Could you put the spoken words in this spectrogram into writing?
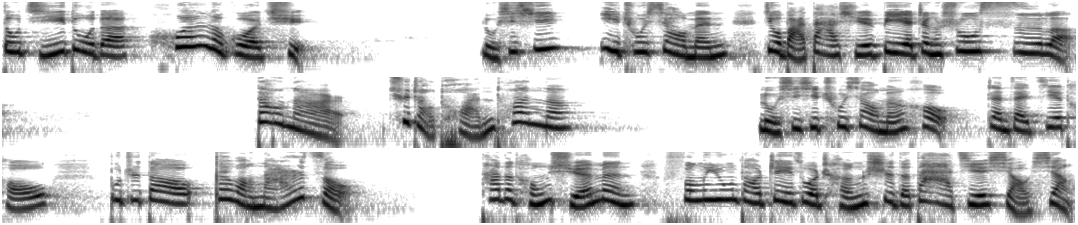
都嫉妒地昏了过去。鲁西西一出校门就把大学毕业证书撕了。到哪儿？去找团团呢？鲁西西出校门后，站在街头，不知道该往哪儿走。他的同学们蜂拥到这座城市的大街小巷，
